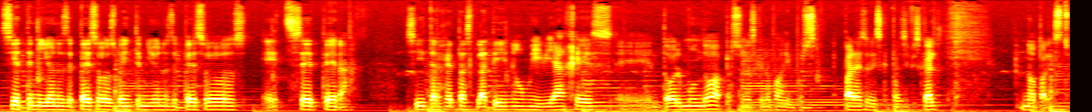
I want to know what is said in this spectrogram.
7 millones de pesos, 20 millones de pesos, etcétera. Sí, tarjetas Platinum y viajes eh, en todo el mundo a personas que no pagan impuestos. Para eso discrepancia fiscal, no para esto.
